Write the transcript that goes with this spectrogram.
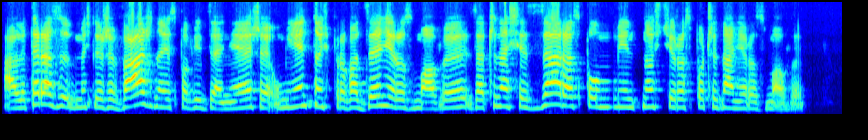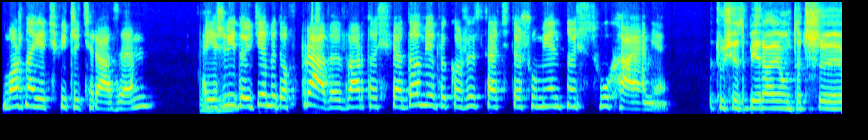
Ale teraz myślę, że ważne jest powiedzenie, że umiejętność prowadzenia rozmowy zaczyna się zaraz po umiejętności rozpoczynania rozmowy. Można je ćwiczyć razem, a mhm. jeżeli dojdziemy do wprawy, warto świadomie wykorzystać też umiejętność słuchania. Tu się zbierają te trzy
